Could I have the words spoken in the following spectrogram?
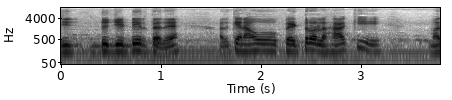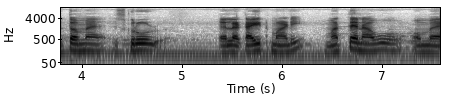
ಜಿಡ್ಡು ಜಿಡ್ಡು ಇರ್ತದೆ. ಅದಕ್ಕೆ ನಾವು ಪೆಟ್ರೋಲ್ ಹಾಕಿ ಮತ್ತೊಮ್ಮೆ ಸ್ಕ್ರೂ ಎಲ್ಲ ಟೈಟ್ ಮಾಡಿ ಮತ್ತೆ ನಾವು ಒಮ್ಮೆ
